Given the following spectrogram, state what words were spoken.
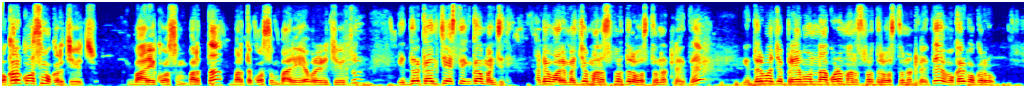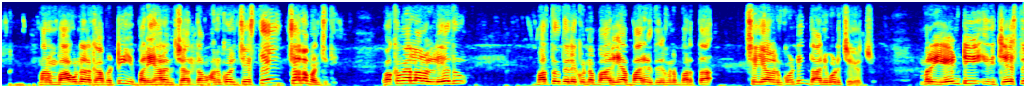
ఒకరి కోసం ఒకరు చేయొచ్చు. భార్య కోసం భర్త భర్త కోసం భార్య ఎవరైనా చేయొచ్చు. ఇద్దరు కలిసి చేస్తే ఇంకా మంచిది. అంటే వారి మధ్య మనస్పర్ధలు వస్తున్నట్లయితే ఇద్దరి మధ్య ప్రేమ ఉన్నా కూడా మనస్పర్ధలు వస్తున్నట్లయితే ఒకరికొకరు మనం బాగుండాలి కాబట్టి ఈ పరిహారం చేద్దాం అనుకొని చేస్తే చాలా మంచిది. ఒకవేళ అలా లేదు భర్తకు తెలియకుండా భార్య భార్యకు తెలియకుండా భర్త చేయాలనుకోండి దాన్ని కూడా చేయొచ్చు. మరి ఏంటి ఇది చేస్తే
